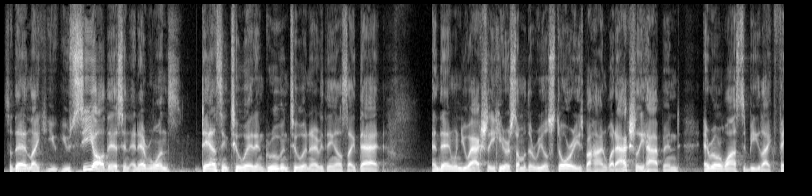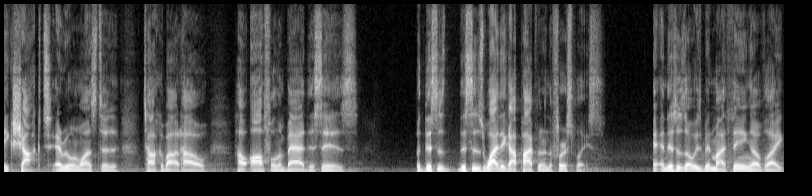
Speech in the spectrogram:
So then like you you see all this and, and everyone's dancing to it and grooving to it and everything else like that and then when you actually hear some of the real stories behind what actually happened, everyone wants to be like fake shocked. Everyone wants to talk about how how awful and bad this is. But this is this is why they got popular in the first place. And, this has always been my thing of like,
